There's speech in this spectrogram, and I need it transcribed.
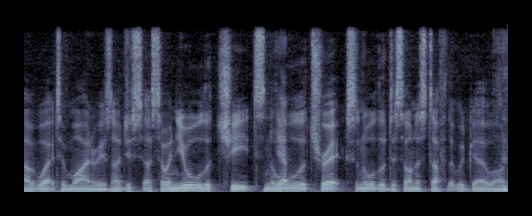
I worked in wineries and I just so I knew all the cheats and all the tricks and all the dishonest stuff that would go on.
